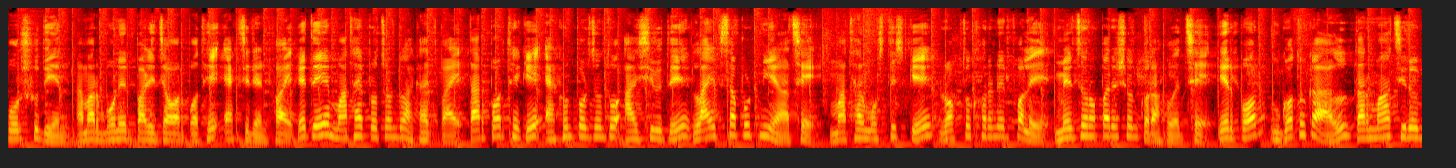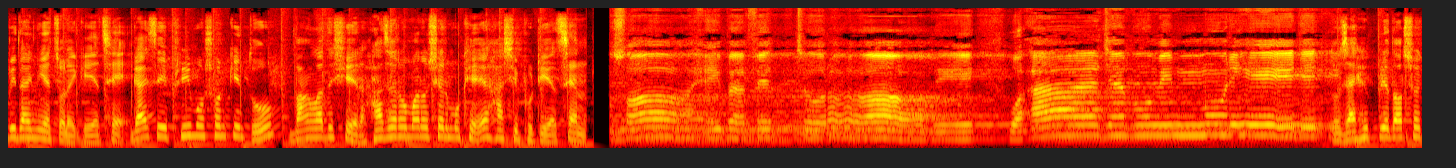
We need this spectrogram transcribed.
পরশু দিন আমার বোনের বাড়ি যাওয়ার পথে অ্যাক্সিডেন্ট হয়। এতে মাথায় প্রচণ্ড আঘাত পায়। তারপর থেকে এখন পর্যন্ত আইসিইউতে লাইফ সাপোর্ট নিয়ে আছে। মাথার মস্তিষ্কে রক্তক্ষরণের ফলে মেজর অপারেশন করা হয়েছে। এরপর গতকাল তার মা চিরবিদায় নিয়ে চলে গিয়েছে। গাইস এই ফ্রি মোশন কিন্তু বাংলাদেশের হাজারো মানুষের মুখে হাসি ফুটিয়েছেন। তো যাই হোক প্রিয় দর্শক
